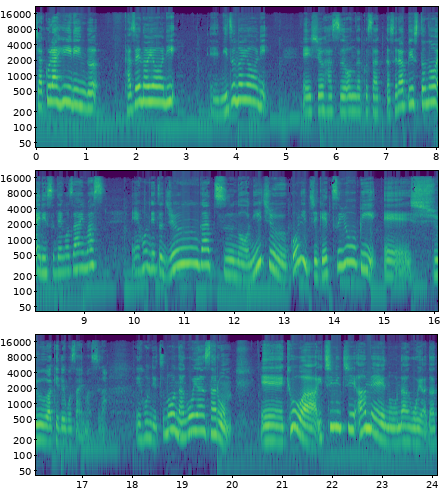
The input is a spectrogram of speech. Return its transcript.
チャクラヒーリング風のように、え水のように、え周波数音楽作家セラピストのエリスでございます、え本日10月の25日月曜日、え週明けでございますが、え本日も名古屋サロンえー今日は一日雨の名古屋だっ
